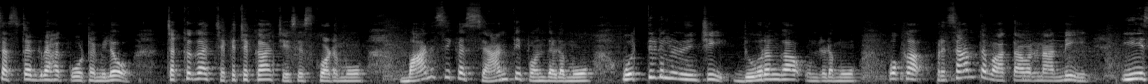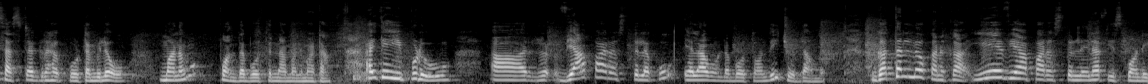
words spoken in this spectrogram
షష్టగ్రహ కూటమిలో చక్కగా చకచకా చేసేసుకోవడము మానసిక శాంతి పొందడము ఒత్తిడుల నుంచి దూరంగా ఉండడము ఒక ప్రశాంత వాతావరణాన్ని ఈ షష్టగ్రహ కూటమిలో మనము పొందబోతున్నామన్నమాట. అయితే ఇప్పుడు వ్యాపారస్తులకు ఎలా ఉండబోతోంది చూద్దాము. గతంలో కనుక ఏ వ్యాపారస్తులైనా తీసుకోండి.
